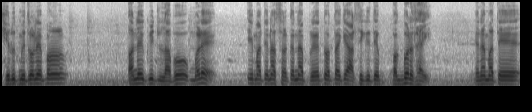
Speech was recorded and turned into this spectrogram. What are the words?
ખેડૂત મિત્રોને પણ અનેકવિધ લાભો મળે એ માટેના સરકારના પ્રયત્નો હતા કે આર્થિક રીતે પગભર થાય. એના માટે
